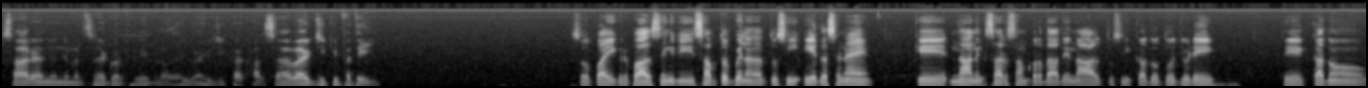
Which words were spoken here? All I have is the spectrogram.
ਸਾਰਿਆਂ ਨੂੰ ਨਿਮਰਤਾ ਨਾਲ ਗੁਰਫਤਿਹ ਬੁਲਾਉਂਦਾ ਜੀ, ਵਾਹਿਗੁਰੂ ਜੀ ਕਾ ਖਾਲਸਾ, ਵਾਹਿਗੁਰੂ ਜੀ ਕੀ ਫਤਿਹ ਸੋ ਭਾਈ ਗੁਰਪਾਲ ਸਿੰਘ ਜੀ, ਸਭ ਤੋਂ ਪਹਿਲਾਂ ਤਾਂ ਤੁਸੀਂ ਇਹ ਦੱਸਣਾ ਹੈ ਕਿ ਨਾਨਕਸਰ ਸੰਪਰਦਾ ਦੇ ਨਾਲ ਤੁਸੀਂ ਕਦੋਂ ਤੋਂ ਜੁੜੇ ਤੇ ਕਦੋਂ,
